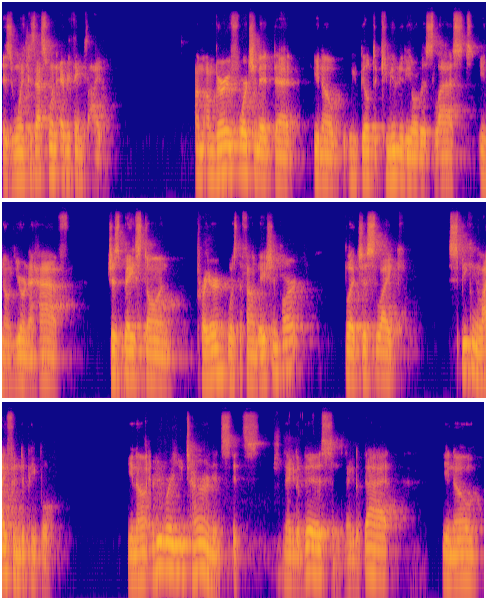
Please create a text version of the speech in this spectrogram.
Is when because that's when everything was idle. I'm I'm very fortunate that you know we built a community over this last you know year and a half, just based on prayer was the foundation part, but just like speaking life into people. You know, everywhere you turn, it's it's negative this and negative that. You know,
